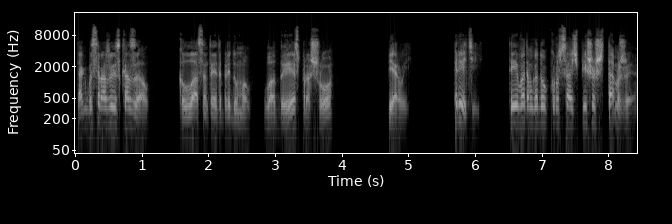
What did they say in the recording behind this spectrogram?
так бы сразу и сказал. Классно ты это придумал. Лады, спрошу. Первый. Третий. Ты в этом году курсач пишешь там же,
